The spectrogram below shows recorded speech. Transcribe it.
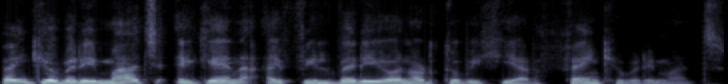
Thank you very much. Again, I feel very honored to be here. Thank you very much.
